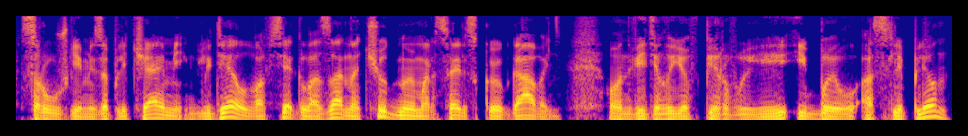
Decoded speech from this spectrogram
с ружьями за плечами, глядел во все глаза на чудную марсельскую гавань. Он видел ее впервые и был ослеплен.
